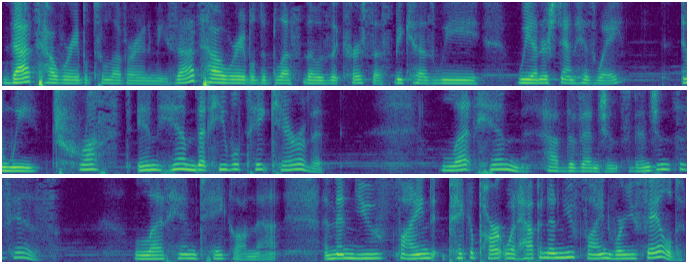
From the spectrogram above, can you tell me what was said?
That's how we're able to love our enemies. That's how we're able to bless those that curse us because we we understand his way and we trust in him that he will take care of it. Let him have the vengeance. Vengeance is his. Let him take on that. And then you find pick apart what happened and you find where you failed.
